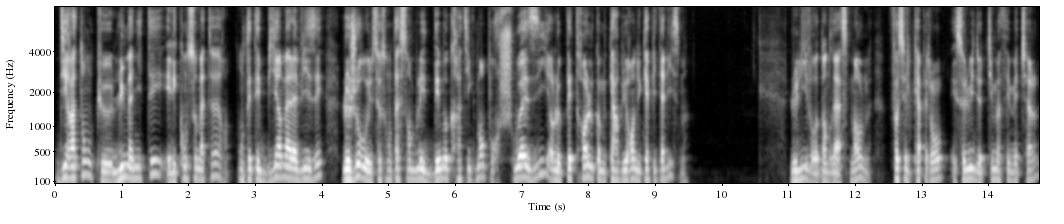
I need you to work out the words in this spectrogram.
Dira-t-on que l'humanité et les consommateurs ont été bien mal avisés le jour où ils se sont assemblés démocratiquement pour choisir le pétrole comme carburant du capitalisme? Le livre d'Andreas Malm, Fossil Capital, et celui de Timothy Mitchell,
